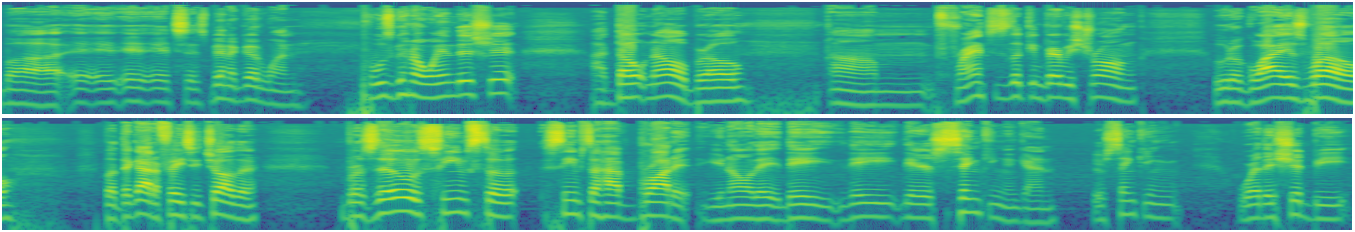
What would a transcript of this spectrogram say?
But it, it, it's it's been a good one. Who's gonna win this shit? I don't know, bro. Um, France is looking very strong. Uruguay as well, but they gotta face each other. Brazil seems to seems to have brought it. You know, they they they they're sinking again. They're sinking where they should be,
